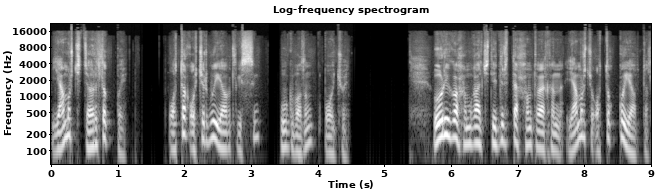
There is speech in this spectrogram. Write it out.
ямар ч зориггүй утга учиргүй явдал гэсэн үг болон бууж байна. Өөрийгөө хамгаалж тэднэртэй хамт байх нь ямар ч утгагүй явдал.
